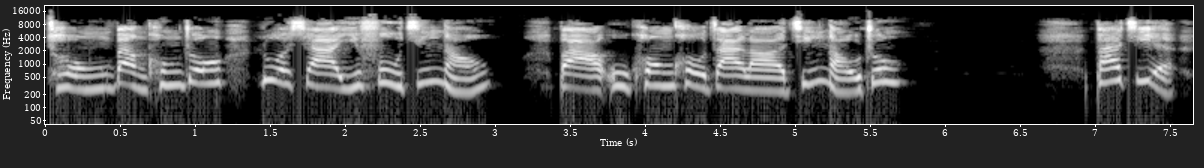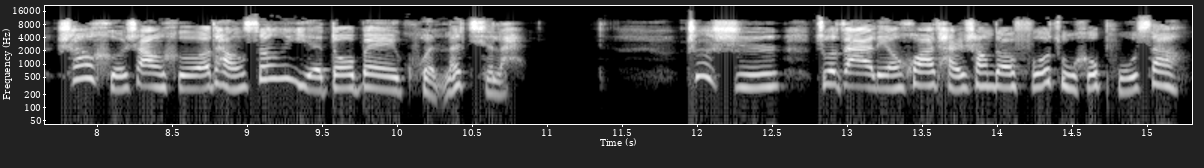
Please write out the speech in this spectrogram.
从半空中落下一副金挠，把悟空扣在了金挠中。八戒、沙和尚和唐僧也都被捆了起来。这时，坐在莲花台上的佛祖和菩萨、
